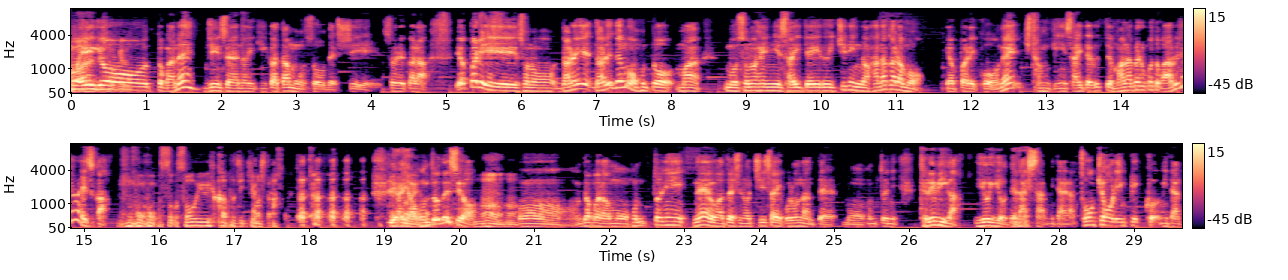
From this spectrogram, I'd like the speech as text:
もう営業とかね、人生の生き方もそうですし、それから、やっぱり、その、誰、誰でも本当、まあ、もうその辺に咲いている一輪の花からも、やっぱりこうね、下向きに咲いてるって学べることがあるじゃないですか。もう、そう、そういう形きました。いやいや、はい本当ですよう。んうん。うん、だからもう本当にね、私の小さい頃なんて、もう本当にテレビがいよいよ出だしたみたいな、東京オリンピックみたいな、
